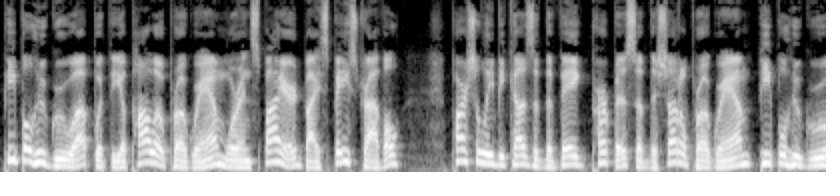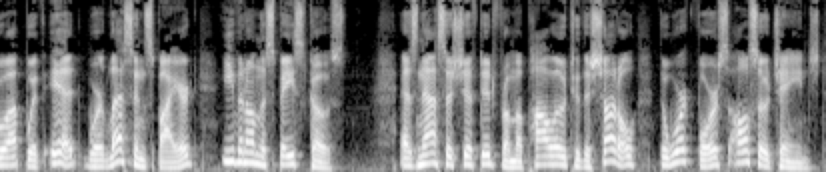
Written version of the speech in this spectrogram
People who grew up with the Apollo program were inspired by space travel Partially because of the vague purpose of the shuttle program, people who grew up with it were less inspired, even on the Space Coast. As NASA shifted from Apollo to the shuttle, the workforce also changed.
